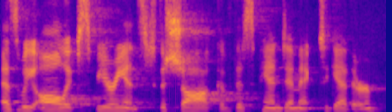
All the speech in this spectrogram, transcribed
as we all experienced the shock of this pandemic together.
